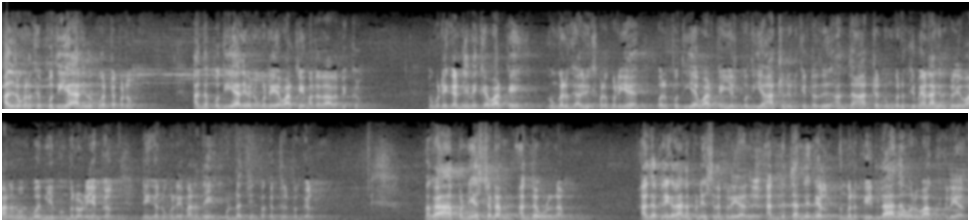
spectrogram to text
அதில் உங்களுக்கு புதிய அறிவு புகட்டப்படும். அந்த புதிய அறிவில் உங்களுடைய வாழ்க்கையை மலர ஆரம்பிக்கும். உங்களுடைய கண்ணியமிக்க வாழ்க்கை உங்களுக்கு அறிவிக்கப்படக்கூடிய ஒரு புதிய வாழ்க்கையில் புதிய ஆற்றல் இருக்கின்றது. அந்த ஆற்றல் உங்களுக்கு மேலாக இருக்கக்கூடிய வானமும் பூமியும் உங்களோடு இயங்கும். நீங்கள் உங்களுடைய மனதை உள்ளத்தின் பக்கம் திருப்புங்கள். மகா புண்ணியஸ்தலம் அந்த உள்ளம். அதற்கு நிகரான புண்ணியஸ்தலம் கிடையாது. அங்கு தங்குங்கள். உங்களுக்கு இல்லாத ஒரு வாக்கு கிடையாது.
